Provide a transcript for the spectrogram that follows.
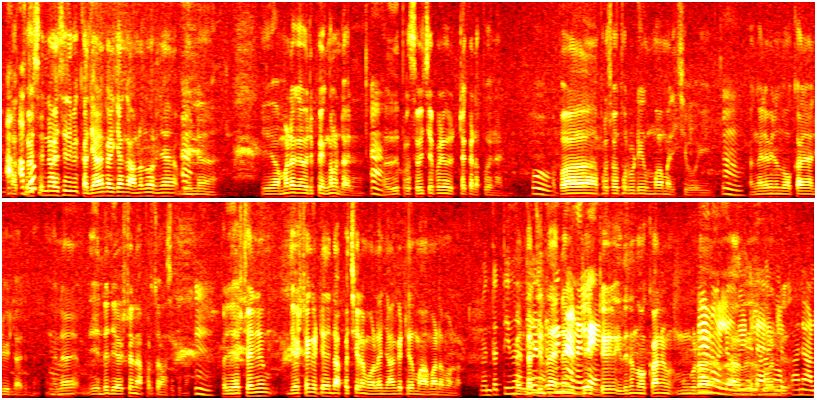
ആ, പത്ത് വയസ്സിന്റെ വയസ്സിൽ കല്യാണം കഴിക്കാൻ കാരണം എന്ന് പറഞ്ഞാൽ പിന്നെ നമ്മുടെ ഒരു പെങ്ങളുണ്ടായിരുന്നു. അത് പ്രസവിച്ചപ്പോഴേ ഒറ്റ കിടപ്പ് തന്നെയായിരുന്നു. ഓ. അപ്പോൾ പ്രസവത്തോടുകൂടി ഉമ്മ മരിച്ചു പോയി അങ്ങനെ പിന്നെ നോക്കാൻ ആരും ഇല്ലായിരുന്നു. അങ്ങനെ എന്റെ ജ്യേഷ്ഠൻ അപ്പുറത്ത് താമസിക്കുന്നു. അപ്പൊ ജ്യേഷ്ഠനും ജ്യേഷ്ഠൻ കെട്ടിയത് എന്റെ അപ്പച്ചിയുടെ മോളെ ഞാൻ കെട്ടിയത് മാമാടെ മോളെ. ബന്ധത്തിൽ എന്നെ കെട്ടിയിട്ട് ഇതിനെ നോക്കാനും കൂടെ അതുകൊണ്ട് ആൾ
